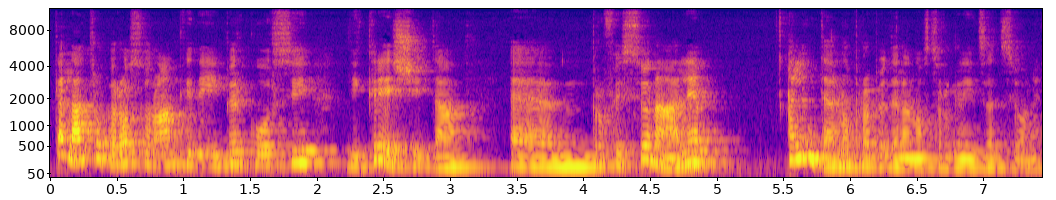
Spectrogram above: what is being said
Dall'altro però sono anche dei percorsi di crescita eh, professionale all'interno proprio della nostra organizzazione.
